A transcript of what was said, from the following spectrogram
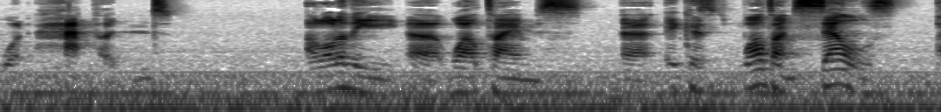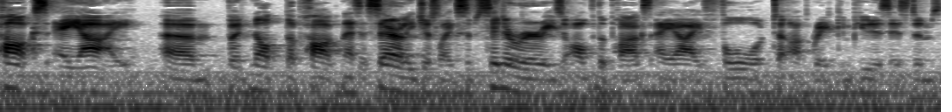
what happened, a lot of the uh, Wild Times, because Wild Times sells Park's AI, um, but not the Park necessarily, just like subsidiaries of the Park's AI for to upgrade computer systems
